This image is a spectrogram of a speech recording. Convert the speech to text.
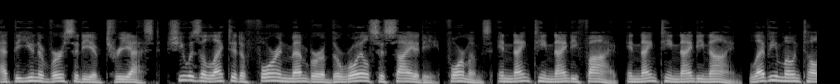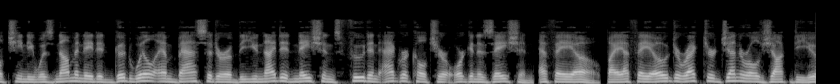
At the University of Trieste, she was elected a foreign member of the Royal Society in 1995. In 1999, Levi Montalcini was nominated Goodwill Ambassador of the United Nations Food and Agriculture Organization (FAO) by FAO Director General Jacques Diouf.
